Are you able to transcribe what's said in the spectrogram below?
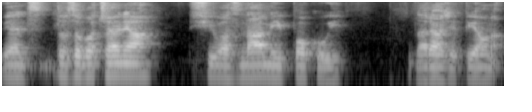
Więc do zobaczenia. Siła z nami, pokój. Na razie, piona.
